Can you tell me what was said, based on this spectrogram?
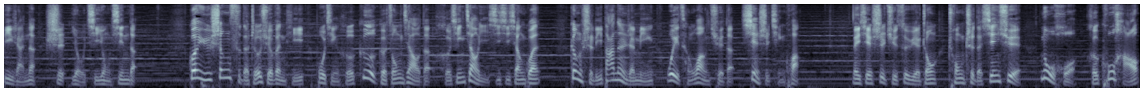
必然呢是有其用心的。关于生死的哲学问题，不仅和各个宗教的核心教义息息相关，更是黎巴嫩人民未曾忘却的现实情况。那些逝去岁月中充斥的鲜血、怒火和哭嚎，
